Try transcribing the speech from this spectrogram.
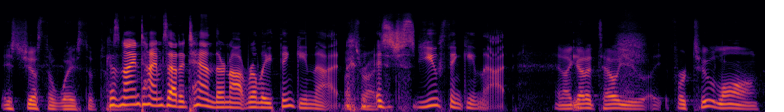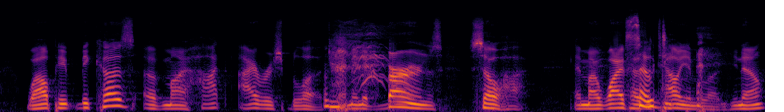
It's just a waste of time. Because nine times out of 10, they're not really thinking that. That's right. it's just you thinking that. And I got to tell you, uh, for too long, while people, because of my hot Irish blood, I mean, it burns so hot. And my wife has So deep. Italian blood, you know?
